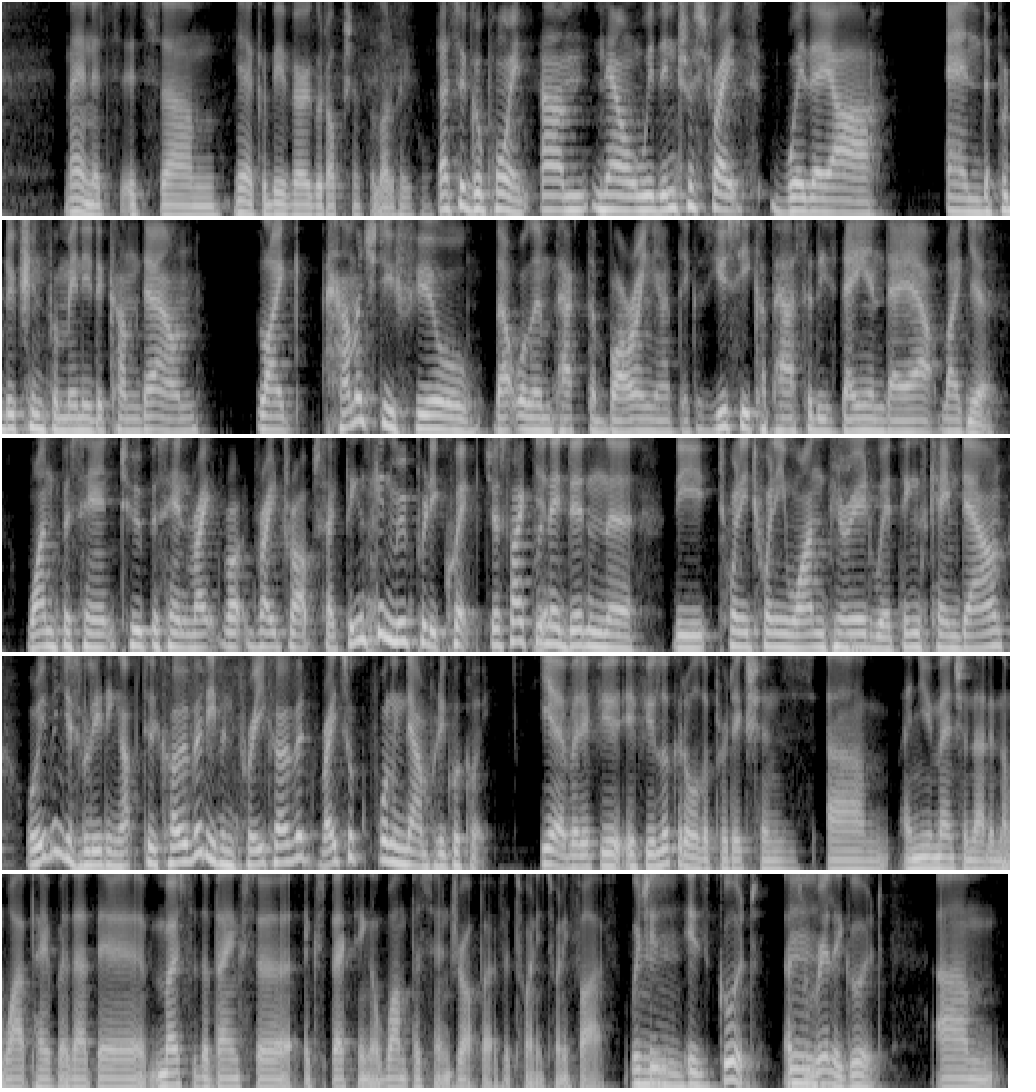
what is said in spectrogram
man, it's it's um yeah, it could be a very good option for a lot of people. That's a good point. Um, now, with interest rates where they are and the prediction for many to come down, like how much do you feel that will impact the borrowing out there? Because you see capacities day in, day out, like Yeah. 1%, 2% rate rate drops. Like things can move pretty quick, just like when Yeah. they did in the, the 2021 period where things came down, or even just leading up to COVID, even pre COVID, rates were falling down pretty quickly. Yeah, but if you if you look at all the predictions, um, and you mentioned that in the white paper that they're most of the banks are expecting a one percent drop over twenty twenty five, which is is good. That's really good. Um,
